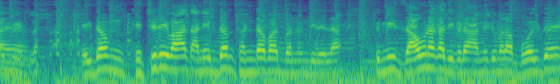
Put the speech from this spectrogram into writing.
एकदम खिचडी भात आणि एकदम थंड भात बनवून दिलेला. तुम्ही जाऊ नका तिकडे. आम्ही तुम्हाला बोलतोय.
